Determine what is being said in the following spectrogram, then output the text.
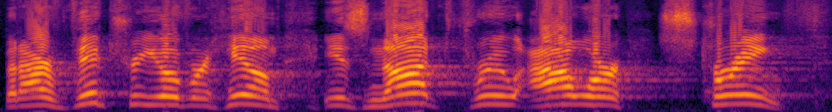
But our victory over him is not through our strength.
